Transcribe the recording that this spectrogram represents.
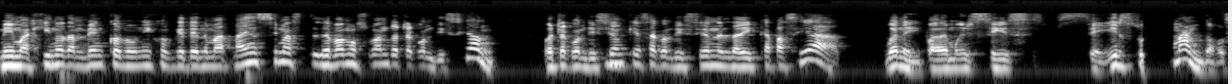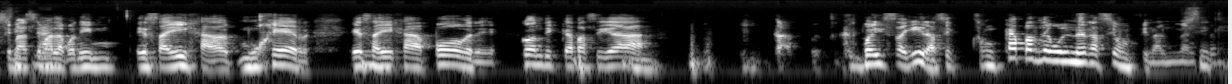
Me imagino también con un hijo que tiene más, más encima le vamos sumando otra condición otra condición que esa condición es la discapacidad. Bueno, y podemos ir, seguir sumando, si más la ponemos esa hija mujer, esa mm. hija pobre, con discapacidad, mm. podéis seguir, así son capas de vulneración finalmente.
